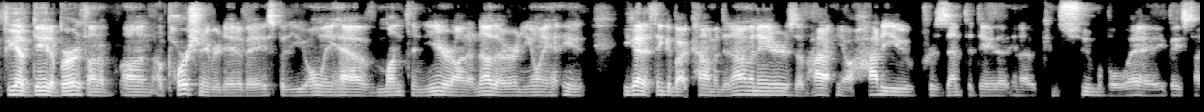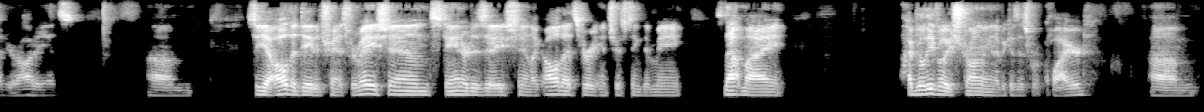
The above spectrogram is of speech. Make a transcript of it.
if you have date of birth on a on a portion of your database, but you only have month and year on another, and you only you, you got to think about common denominators of how you know how do you present the data in a consumable way based on your audience. Um, so yeah, all the data transformation, standardization, like all that's very interesting to me. It's not my I believe really strongly in it because it's required. Um,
